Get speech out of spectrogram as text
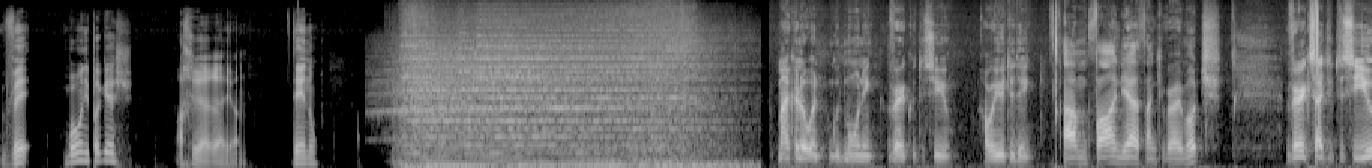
ובואו ניפגש אחרי הראיון. תהנו. Michael Owen, good morning. Very good to see you. How are you today? I'm fine, yeah, thank you very much. Very excited to see you.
